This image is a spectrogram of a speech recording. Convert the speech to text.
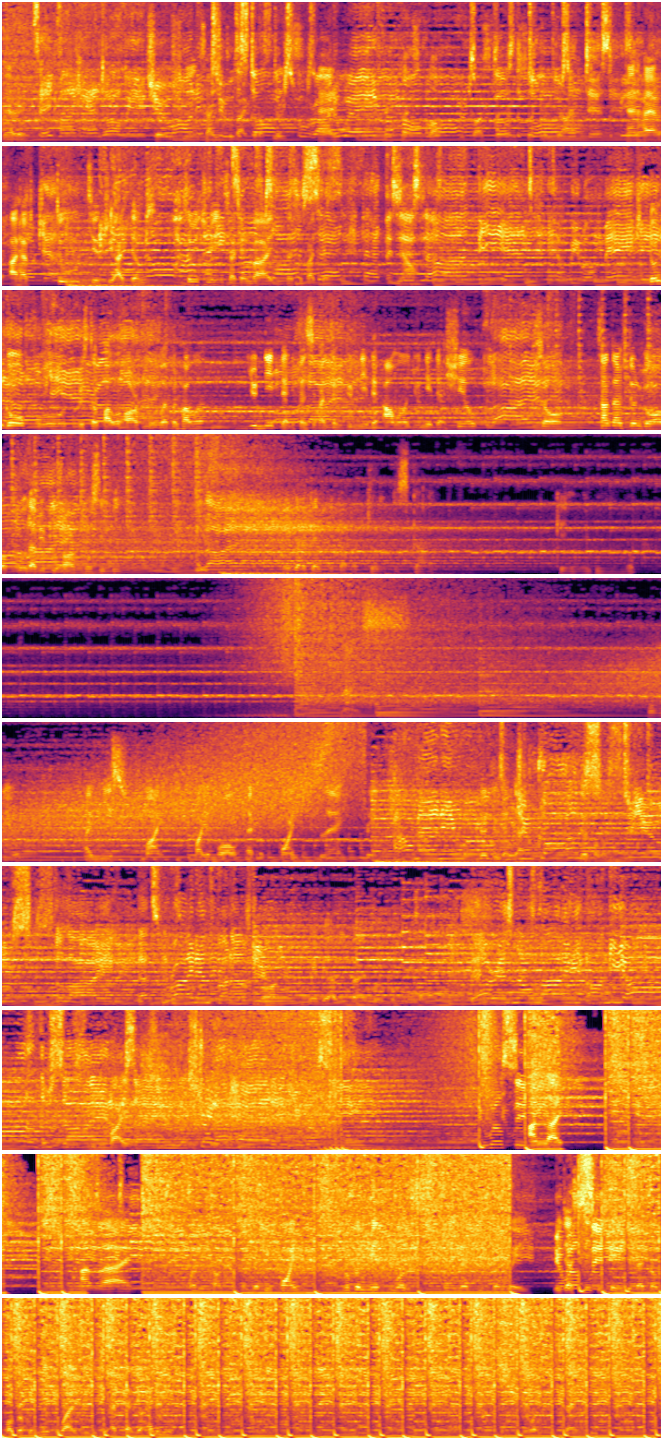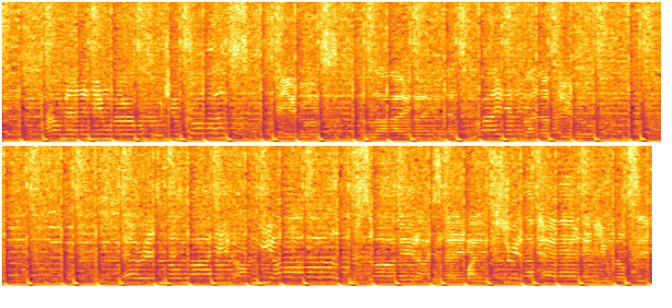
barrel. Take my hand, I'll lead So you which on means I need into to the buy Call of stars. We'll ride away from all the wars. Close the doors and disappear. and I have, I have two tier 3 items so which means I can buy defensive items now is not the end, and we will make it don't go full. Crystal power or full weapon power. You need that defensive item. You need that armor. You need that shield. So sometimes don't go full WP or full CP maybe I can pick up a kill this guy. Okay fireball at the point blank range. How many do would you cross to use the light that's right in front of you? Or maybe I will broken music. There is no light on the other side. I say, look straight ahead and you will see. You will see. Unlike point, broken myth works in a different way. You You just need to stay in the battle for broken myth while you need to attack your enemy. Okay, what is this guy doing? How many worlds would you cross to use the light that's right in front of you? Straight ahead and you will see.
